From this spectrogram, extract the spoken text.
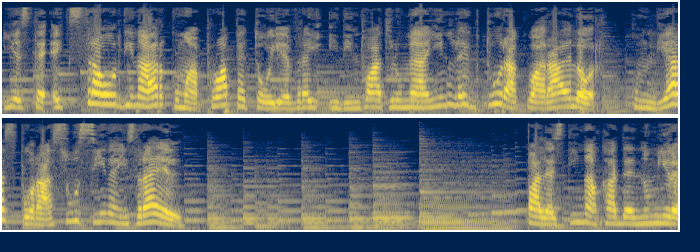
Este extraordinar cum aproape toi evrei din toată lumea în lectura cu lor, cum diaspora susține Israel. Palestina ca denumire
